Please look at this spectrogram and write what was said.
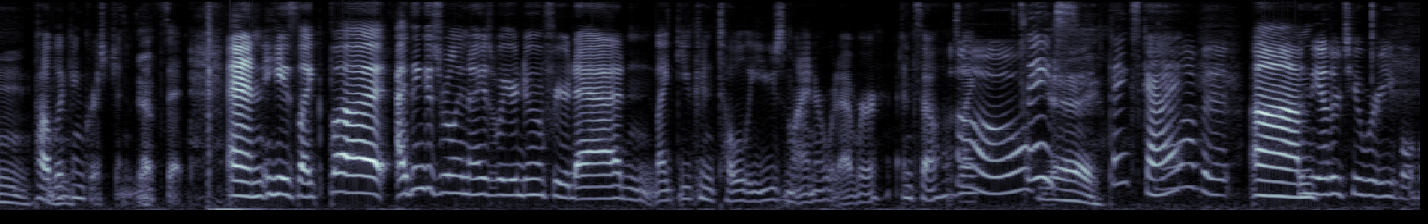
mm, public mm-hmm. and Christian. That's it. And he's like, but I think it's really nice what you're doing for your dad. And like, you can totally use mine or whatever. And so I was like, Oh. thanks. Yay. Thanks, guy. I love it. Um, and the other two were evil.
